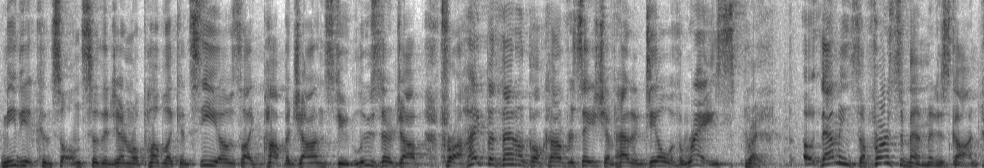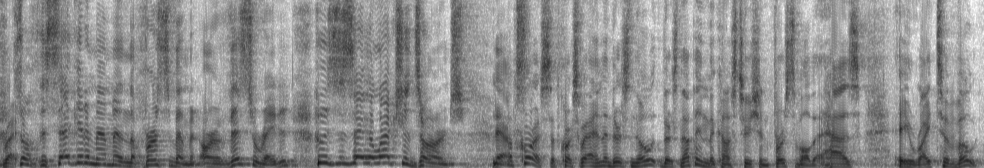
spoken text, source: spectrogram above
media consultants to the general public, and CEOs like Papa John's do lose their job for a hypothetical conversation of how to deal with race. Right. Oh, that means the First Amendment is gone. Right. So if the Second Amendment and the First Amendment are eviscerated, who's to say elections aren't next? Of course, of course, and there's no, there's nothing in the Constitution, first of all, that has a right to vote,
